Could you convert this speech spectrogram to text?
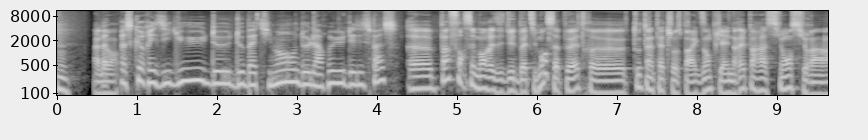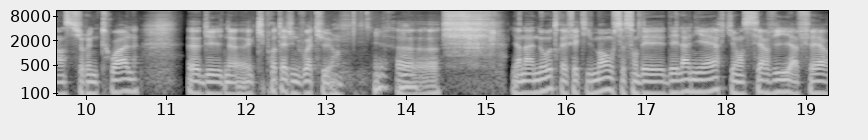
Hmm. Alors, Parce que résidus de, de bâtiments, de la rue, des espaces? Euh, pas forcément résidu de bâtiment, ça peut être euh, tout un tas de choses. Par exemple, il y a une réparation sur, un, sur une toile euh, qui protège une voiture. Il y en a un autre, effectivement, où ce sont des, des lanières qui ont servi à faire,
